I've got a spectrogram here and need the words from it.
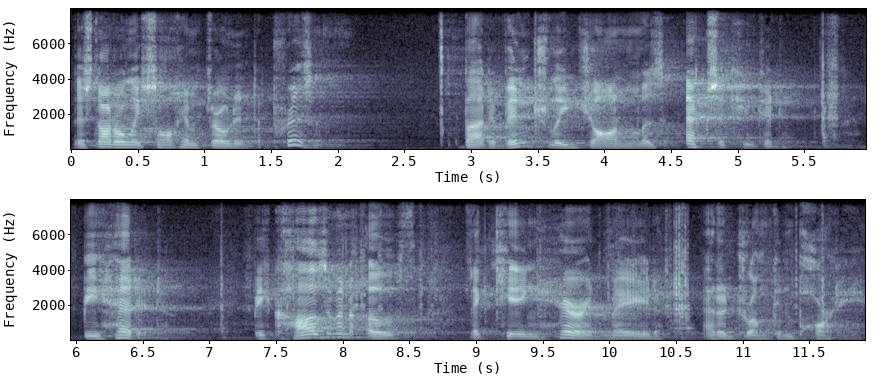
This not only saw him thrown into prison, but eventually John was executed, beheaded, because of an oath that King Herod made at a drunken party.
